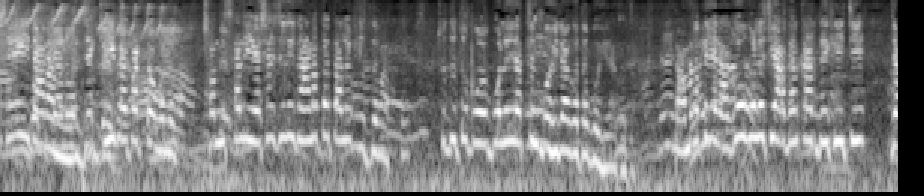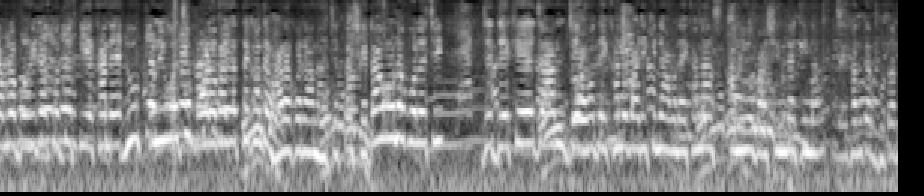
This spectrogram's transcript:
এসেই দাঁড়ানো না যে কি ব্যাপারটা হলো সন্দেশ খালি এসে যদি দাঁড়াতো তাহলে বুঝতে পারতো শুধু তো বলে যাচ্ছেন বহিরাগত বহিরাগত তা আমরা তো এর আগেও বলেছি আধার কার্ড দেখিয়েছি যে আমরা বহিরাগত কি এখানে উনি বলছে বড় বাজার থেকে আমাদের ভাড়া করে আনা হয়েছে তা সেটাও আমরা বলেছি যে দেখে যান যে আমাদের এখানে বাড়ি কিনা আমরা এখানে স্থানীয় বাসিন্দা কিনা এখানকার ভোটার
